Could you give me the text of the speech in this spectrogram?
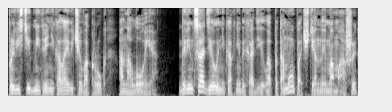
провести Дмитрия Николаевича вокруг аналоя. До венца дело никак не доходило, а потому почтенные мамаши,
